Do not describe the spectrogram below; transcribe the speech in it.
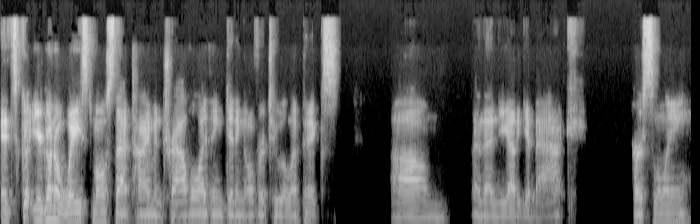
it's good. You're going to waste most of that time in travel. I think getting over to Olympics, um, and then you got to get back. Personally,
